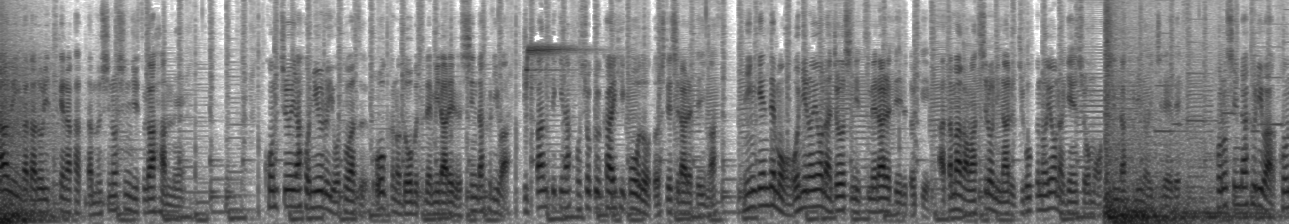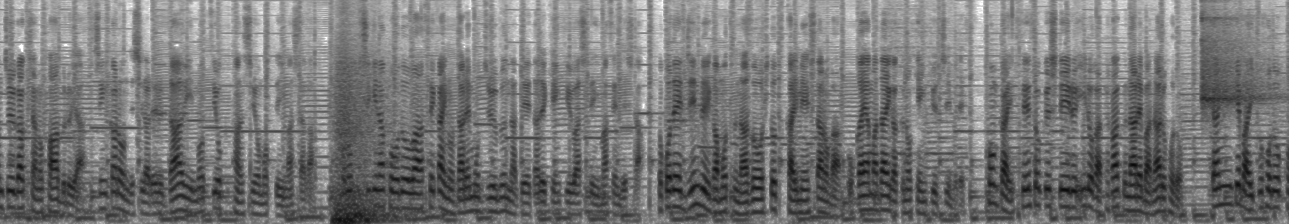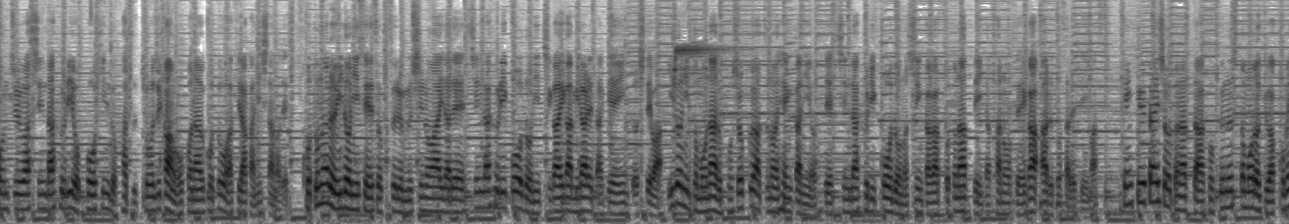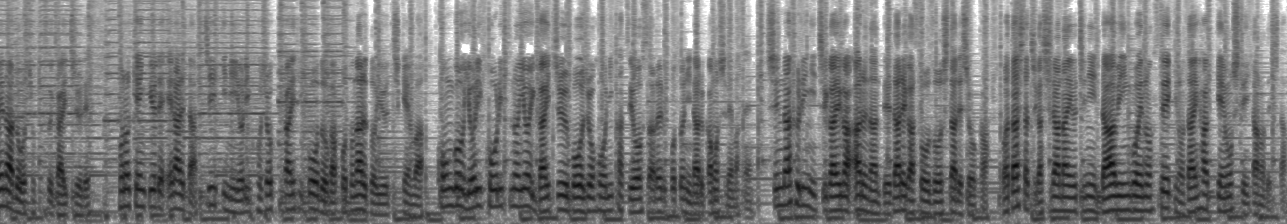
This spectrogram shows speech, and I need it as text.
ダーウィンがたどり着けなかった虫の真実が判明。昆虫や哺乳類を問わず多くの動物で見られる死んだふりは一般的な捕食回避行動として知られています。人間でも鬼のような上司に詰められている時、頭が真っ白になる地獄のような現象も死んだふりの一例です。この死んだふりは昆虫学者のファーブルや進化論で知られるダーウィンも強く関心を持っていましたが、不思議な行動は世界の誰も十分なデータで研究はしていませんでした。そこで人類が持つ謎を一つ解明したのが岡山大学の研究チームです。今回生息している緯度が高くなればなるほど、北に行けば行くほど昆虫は死んだふりを高頻度かつ長時間行うことを明らかにしたのです。異なる緯度に生息する虫の間で死んだふり行動に違いが見られた原因としては、緯度に伴う捕食圧の変化によって死んだふり行動の進化が異なっていた可能性があるとされています。研究対象となったコクヌストモドキは米などを食す害虫です。この研究で得られた地域により捕食回避行動が異なるという知見は、今後より効率の良い害虫防除法に活用されることになるかもしれません。死んだふりに違いがあるなんて誰が想像したでしょうか私たちが知らないうちにダーウィン越えの世紀の大発見をしていたのでした。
